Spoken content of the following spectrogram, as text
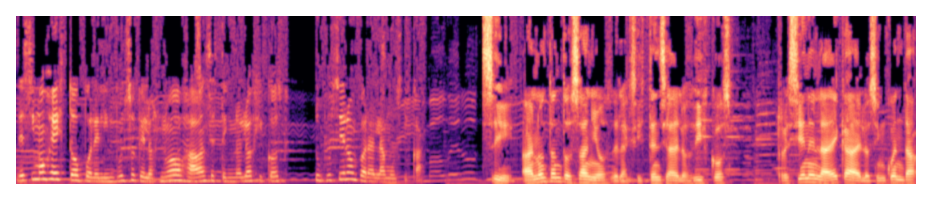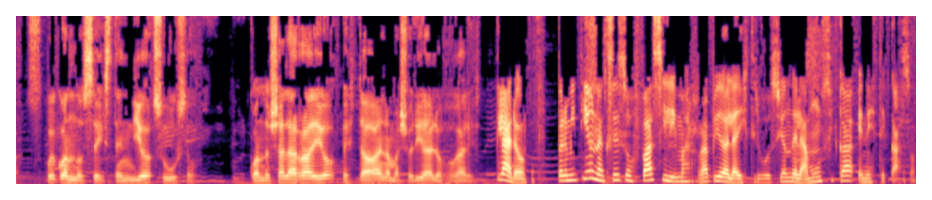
Decimos esto por el impulso que los nuevos avances tecnológicos supusieron para la música. Sí, a no tantos años de la existencia de los discos, recién en la década de los 50 fue cuando se extendió su uso, cuando ya la radio estaba en la mayoría de los hogares. Claro, permitía un acceso fácil y más rápido a la distribución de la música en este caso.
